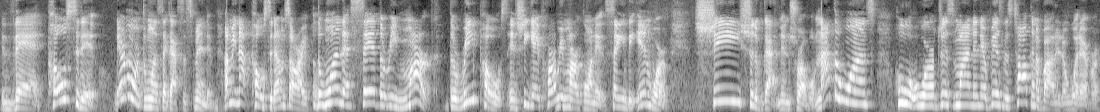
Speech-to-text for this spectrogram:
that posted it they weren't the ones that got suspended. I mean, not posted, I'm sorry. The one that said the remark, the repost, and she gave her remark on it saying the N-word she should have gotten in trouble. Not the ones who were just minding their business talking about it or whatever.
